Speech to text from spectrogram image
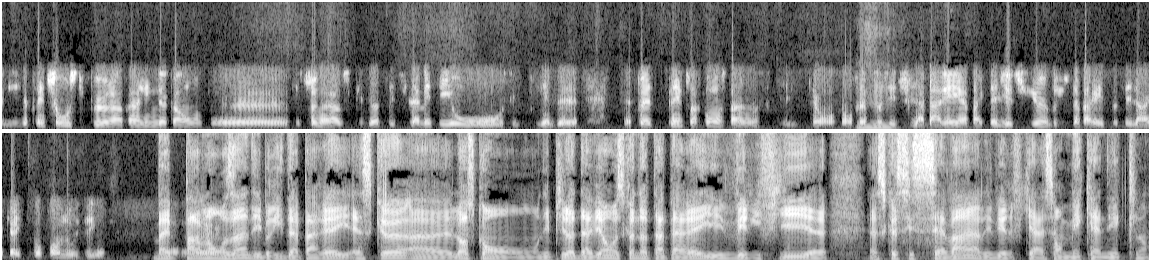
il y a plein de choses qui peuvent rentrer en ligne de compte. Euh, c'est une erreur du pilote, c'est la météo, c'est plein de, ça peut être plein de circonstances qui, ont, fait ça. Mhm. C'est-tu l'appareil en tant que tel? Y a-tu un bris d'appareil? Ça, c'est l'enquête qui va pouvoir nous le dire. Ben, euh, parlons-en des bris d'appareil. Est-ce que euh, lorsqu'on est pilote d'avion, est-ce que notre appareil est vérifié? Euh, est-ce que c'est sévère, les vérifications mécaniques? Là?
